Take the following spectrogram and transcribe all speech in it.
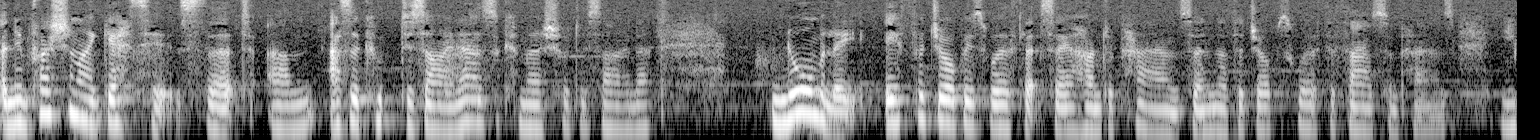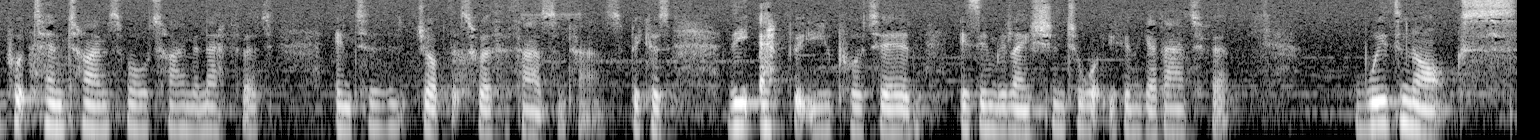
an impression I get is that um, as a com- designer, as a commercial designer, normally if a job is worth, let's say, £100 and another job's worth £1,000, you put 10 times more time and effort into the job that's worth £1,000 because the effort you put in is in relation to what you're going to get out of it. With Knox,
